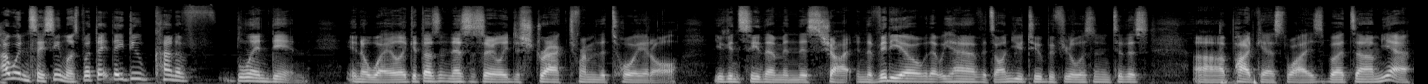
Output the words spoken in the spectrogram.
I wouldn't say seamless, but they, they do kind of blend in in a way. Like it doesn't necessarily distract from the toy at all. You can see them in this shot in the video that we have. It's on YouTube if you're listening to this uh, podcast wise. But um, yeah,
